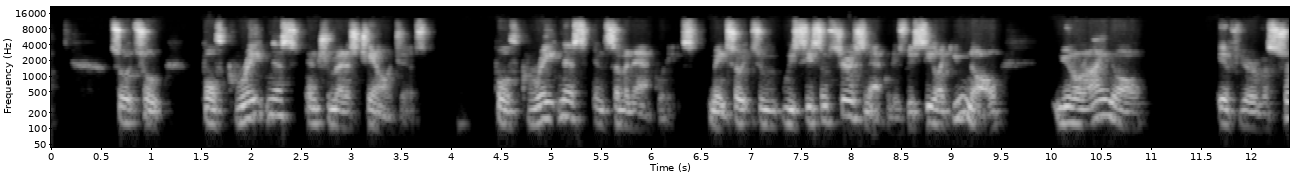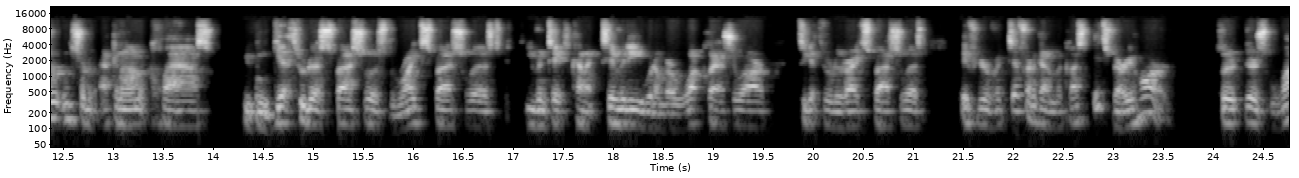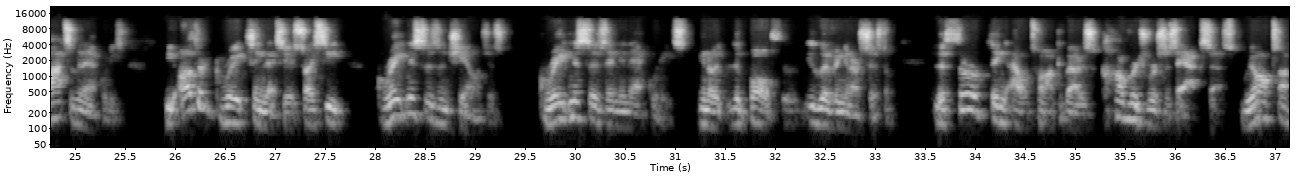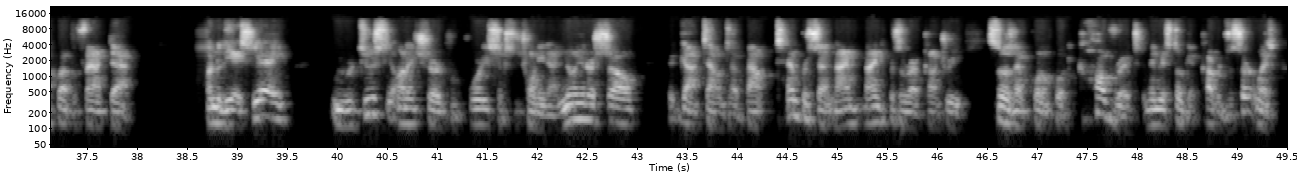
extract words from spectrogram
So, so both greatness and tremendous challenges, both greatness and some inequities. I mean, so, so we see some serious inequities. We see, like you know, you know, and I know, if you're of a certain sort of economic class you can get through to a specialist, the right specialist. It even takes connectivity, no matter what class you are, to get through to the right specialist. If you're of a different economic class, it's very hard. So there's lots of inequities. The other great thing that I see so I see greatnesses and challenges, greatnesses and inequities, you know, the both living in our system. The third thing I will talk about is coverage versus access. We all talk about the fact that under the ACA, we reduced the uninsured from 46 to 29 million or so it got down to about 10%, 90% of our country still doesn't have quote unquote coverage, and they may still get coverage in certain ways.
